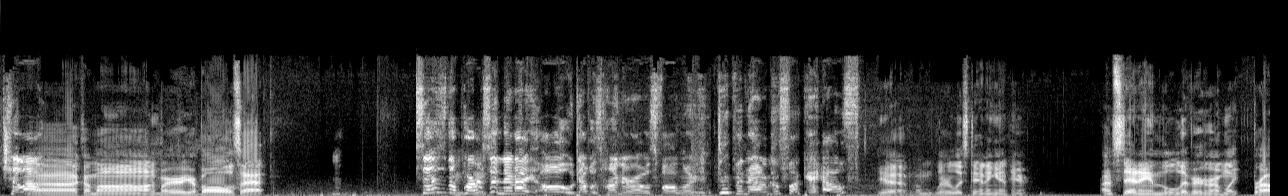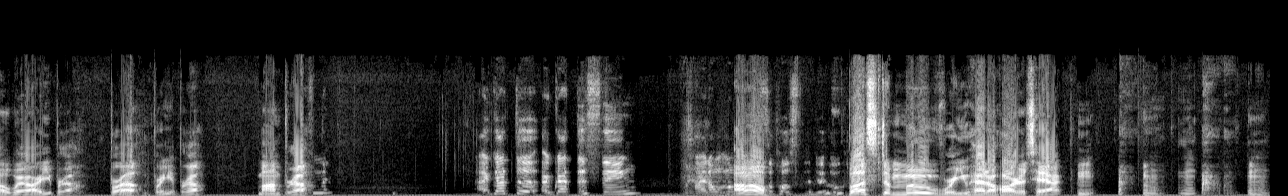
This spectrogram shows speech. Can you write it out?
Chill out. Ah, come on. Where are your balls at? Says the person that I. Oh, that was Hunter. I was following, dipping out of the fucking house. Yeah, I'm literally standing in here. I'm standing in the living room like, bro, where are you, bro? Bro, bring it, bro. Mom, bro. I got the. I got this thing. I don't know what. I'm supposed to do. Bust a move where you had a heart attack. Mm, mm, mm, mm.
